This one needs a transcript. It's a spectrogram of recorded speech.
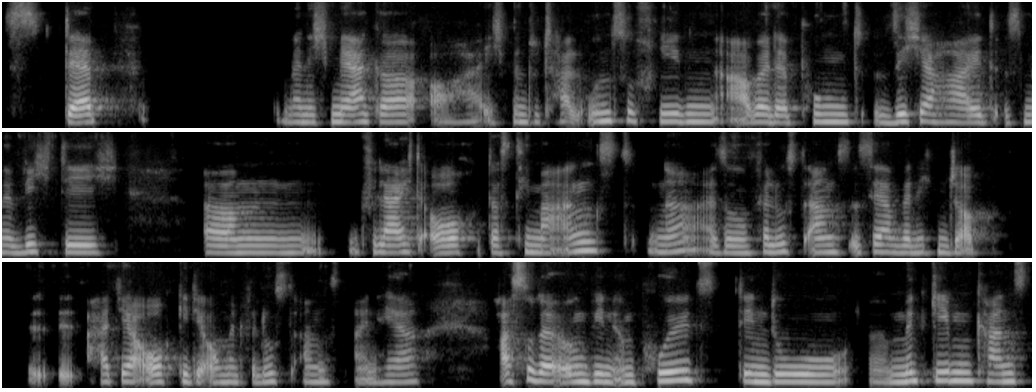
Step, wenn ich merke, oh, ich bin total unzufrieden, aber der Punkt Sicherheit ist mir wichtig, ähm, vielleicht auch das Thema Angst, ne? also Verlustangst ist ja, wenn ich einen Job, äh, hat ja auch, geht ja auch mit Verlustangst einher. Hast du da irgendwie einen Impuls, den du äh, mitgeben kannst?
